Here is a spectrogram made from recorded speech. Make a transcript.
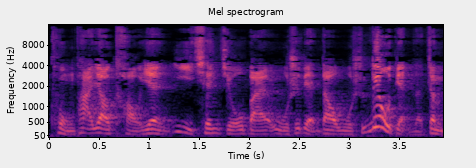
恐怕要考验一千九百五十点到五十六点的这么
